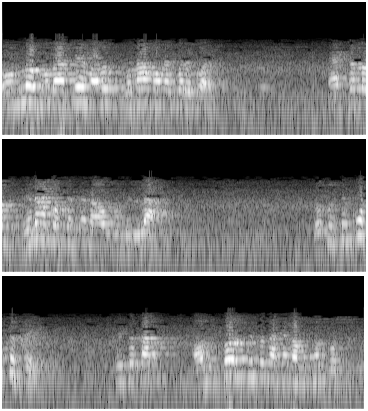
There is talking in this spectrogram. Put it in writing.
অন্য গোনাকে মানুষ গোনা মনে করে করে। একটা লোক জেনা করতেছে, নাউজুবিল্লাহ। যত সে করতেছে, কিন্তু তার অন্তর কিন্তু তাকে দংশন করতেছে।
